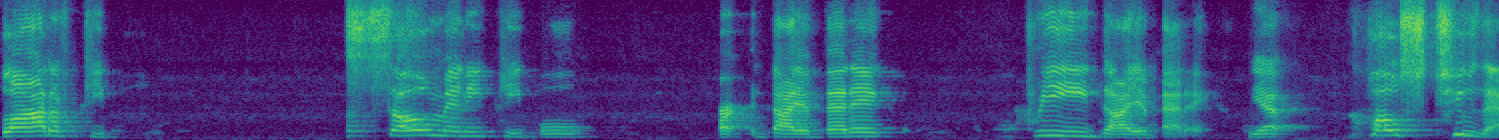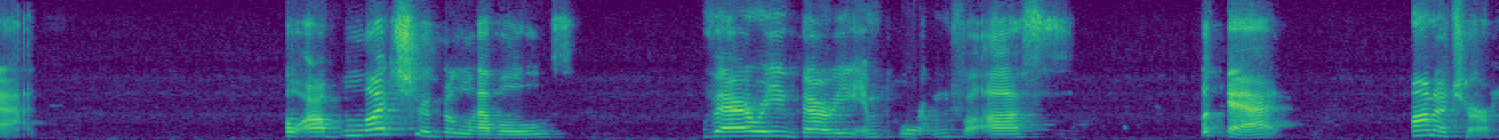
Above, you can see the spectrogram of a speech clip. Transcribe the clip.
a lot of people. So many people are diabetic, pre diabetic. Yep. Close to that. So our blood sugar levels, very, very important for us look at, monitor.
